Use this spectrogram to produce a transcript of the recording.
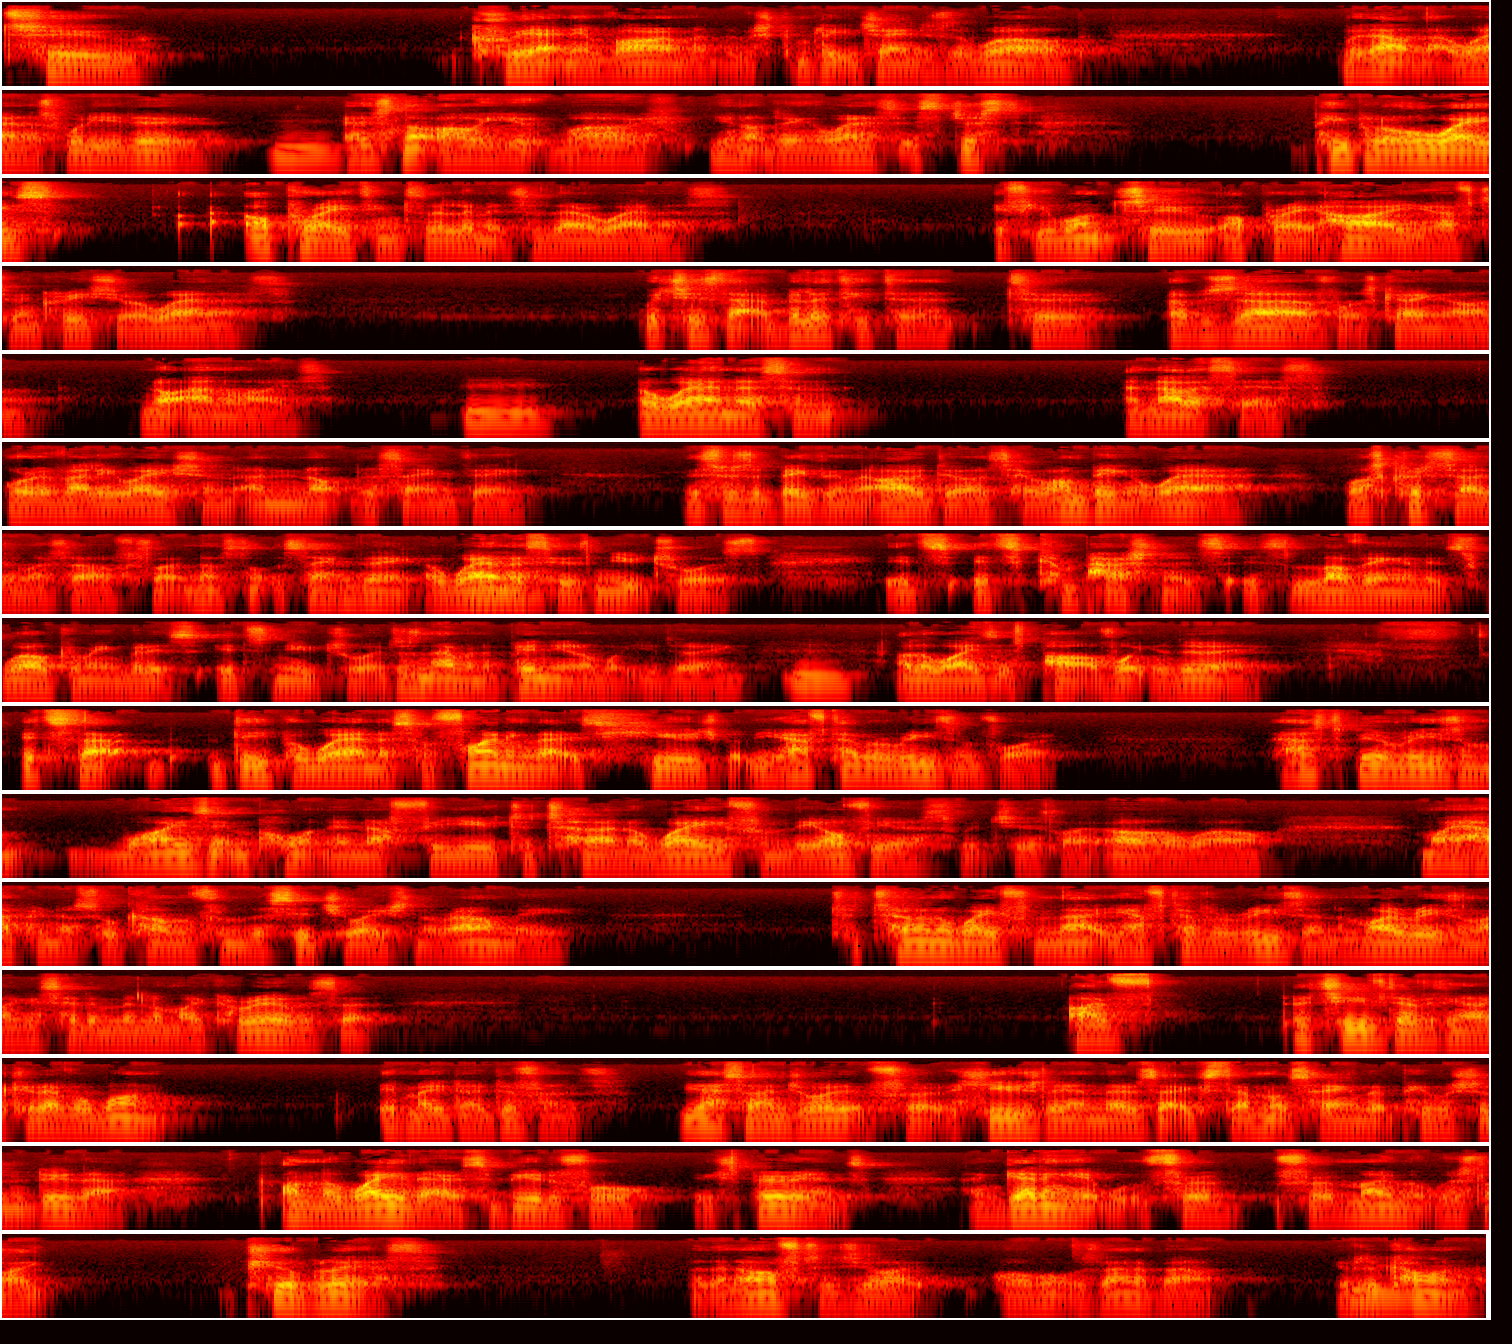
to create an environment which completely changes the world without that awareness, what do you do? Hmm. And it's not, oh, you, well, you're not doing awareness. It's just people are always operating to the limits of their awareness. If you want to operate high, you have to increase your awareness, which is that ability to, to observe what's going on, not analyze. Hmm. Awareness and analysis or evaluation are not the same thing. This was a big thing that I would do. I'd say, well, I'm being aware whilst criticizing myself. It's like, that's not the same thing. Awareness is neutral. It's, it's, it's compassionate, it's, it's loving and it's welcoming, but it's, it's neutral. It doesn't have an opinion on what you're doing. Mm. Otherwise, it's part of what you're doing. It's that deep awareness and finding that is huge, but you have to have a reason for it. There has to be a reason. Why is it important enough for you to turn away from the obvious, which is like, oh, well, my happiness will come from the situation around me. To turn away from that, you have to have a reason. And my reason, like I said, in the middle of my career was that I've achieved everything I could ever want. It made no difference. Yes, I enjoyed it for hugely, and there's that. Extent, I'm not saying that people shouldn't do that. On the way there, it's a beautiful experience, and getting it for for a moment was like pure bliss. But then afterwards, you're like, well, what was that about? It was a mm. con.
